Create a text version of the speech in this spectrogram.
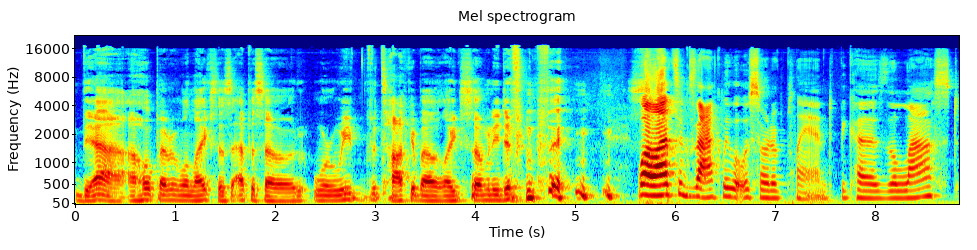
Yeah, I hope everyone likes this episode where we talk about like so many different things. Well, that's exactly what was sort of planned because the last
